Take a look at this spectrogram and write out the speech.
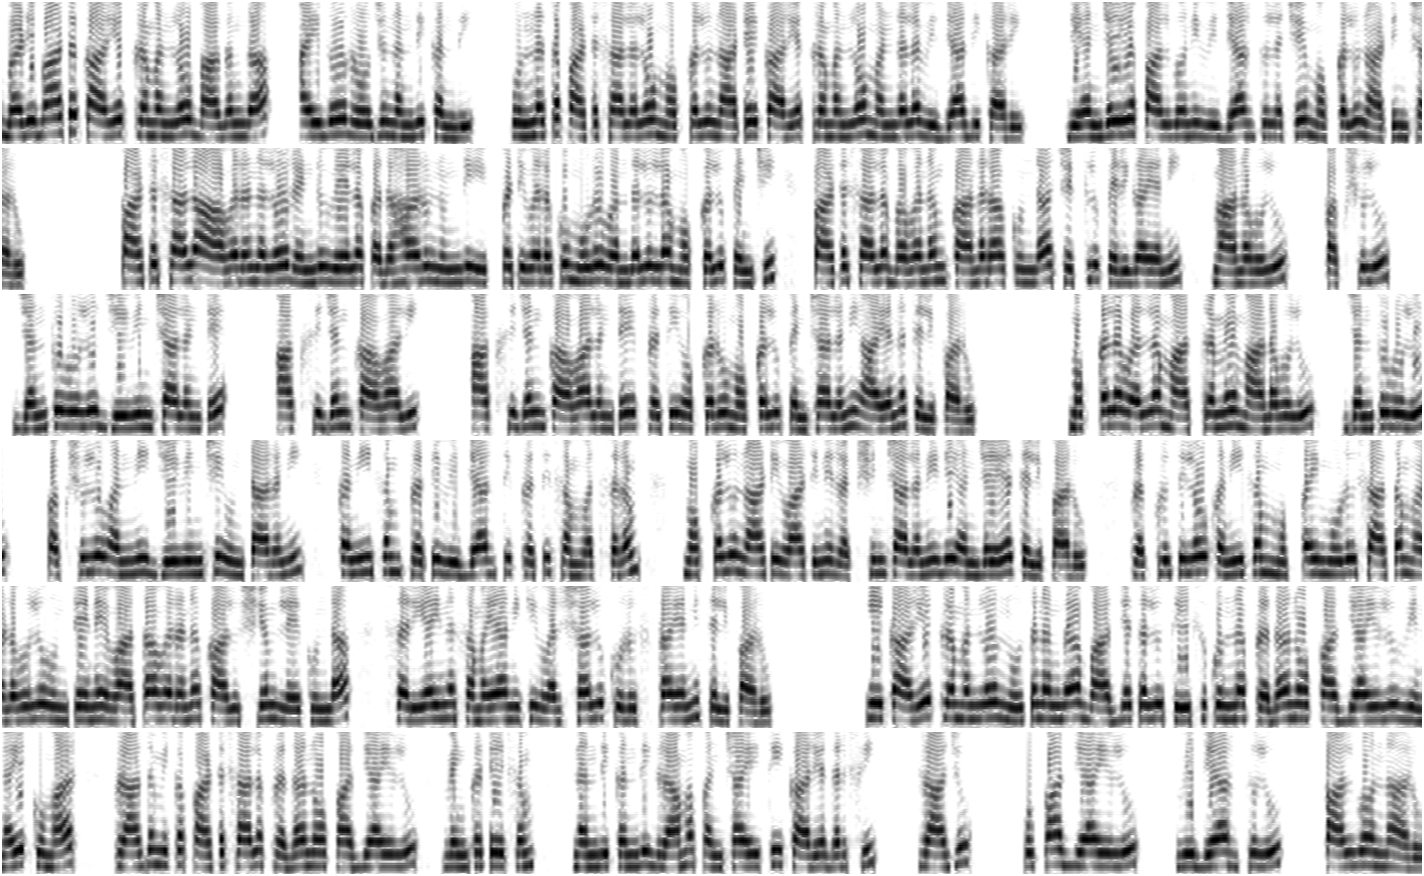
బడిబాట కార్యక్రమంలో భాగంగా ఐదో రోజు నందికంది ఉన్నత పాఠశాలలో మొక్కలు నాటే కార్యక్రమంలో మండల విద్యాధికారి ధ్యంజయ్య అంజయ్య పాల్గొని విద్యార్థులచే మొక్కలు నాటించారు. పాఠశాల ఆవరణలో రెండు వేల పదహారు నుండి ఇప్పటి వరకు మూడు వందలుల మొక్కలు పెంచి పాఠశాల భవనం కానరాకుండా చెట్లు పెరిగాయని మానవులు పక్షులు జంతువులు జీవించాలంటే ఆక్సిజన్ కావాలి. ఆక్సిజన్ కావాలంటే ప్రతి ఒక్కరూ మొక్కలు పెంచాలని ఆయన తెలిపారు. మొక్కల వల్ల మాత్రమే మానవులు జంతువులు పక్షులు అన్ని జీవించి ఉంటారని కనీసం ప్రతి విద్యార్థి ప్రతి సంవత్సరం మొక్కలు నాటి వాటిని రక్షించాలని డి. అంజయ్య తెలిపారు. ప్రకృతిలో కనీసం ముప్పై మూడు శాతం అడవులు ఉంటేనే వాతావరణ కాలుష్యం లేకుండా సరియైన సమయానికి వర్షాలు కురుస్తాయని తెలిపారు. ఈ కార్యక్రమంలో నూతనంగా బాధ్యతలు తీసుకున్న ప్రధానోపాధ్యాయులు వినయ్ కుమార్ ప్రాథమిక పాఠశాల ప్రధానోపాధ్యాయులు వెంకటేశం నందికంది గ్రామ పంచాయతీ కార్యదర్శి రాజు ఉపాధ్యాయులు విద్యార్థులు పాల్గొన్నారు.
